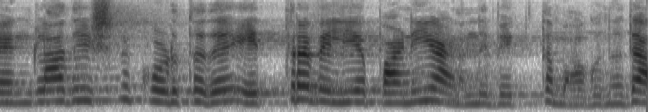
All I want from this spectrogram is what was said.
ബംഗ്ലാദേശിന് കൊടുത്തത് എത്ര വലിയ പണിയാണെന്ന് വ്യക്തമാകുന്നത്.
